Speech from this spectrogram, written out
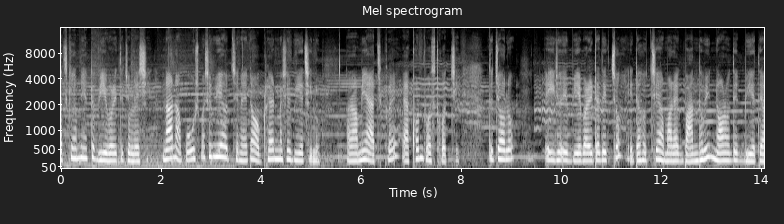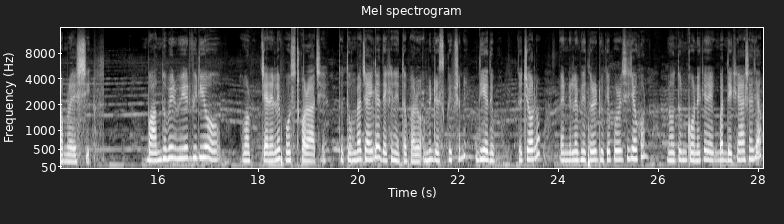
আজকে আমি একটা বিয়ে বাড়িতে চলে এসেছি। না না, পৌষ মাসে বিয়ে হচ্ছে না, এটা অগ্রহায়ণ মাসের বিয়ে ছিল। আর আমি আজকে, এখন পোস্ট করছি। তো চলো, এই যে বিয়ে বাড়িটা দেখছ, এটা হচ্ছে আমার এক বান্ধবীর ননদের বিয়েতে আমরা এসেছি। বান্ধবীর বিয়ের ভিডিও আমার চ্যানেলে পোস্ট করা আছে। তো তোমরা চাইলে দেখে নিতে পারো। আমি ডেসক্রিপশানে দিয়ে দেবো। তো চলো, প্যান্ডেলের ভেতরে ঢুকে পড়েছি যখন। নতুন কনেকে একবার দেখে আসা যাক।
